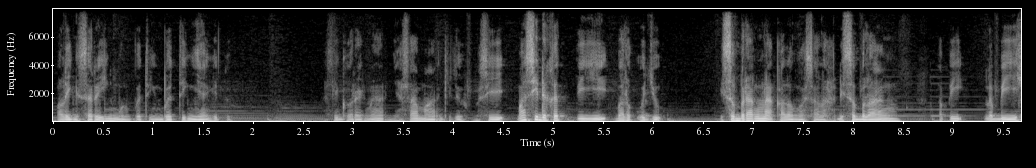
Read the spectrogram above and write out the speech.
paling sering mun peting-peting ya gitu. Nasi gorengnya ya sama gitu. Masih masih deket di balok uju. Di seberang nak kalau nggak salah. Di seberang tapi lebih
